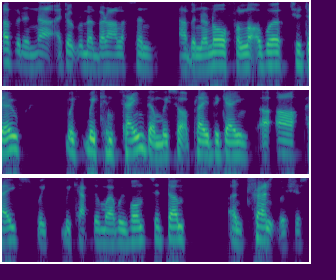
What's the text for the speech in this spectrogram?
other than that, I don't remember Alisson having an awful lot of work to do. We we contained them. We sort of played the game at our pace. We we kept them where we wanted them. And Trent was just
